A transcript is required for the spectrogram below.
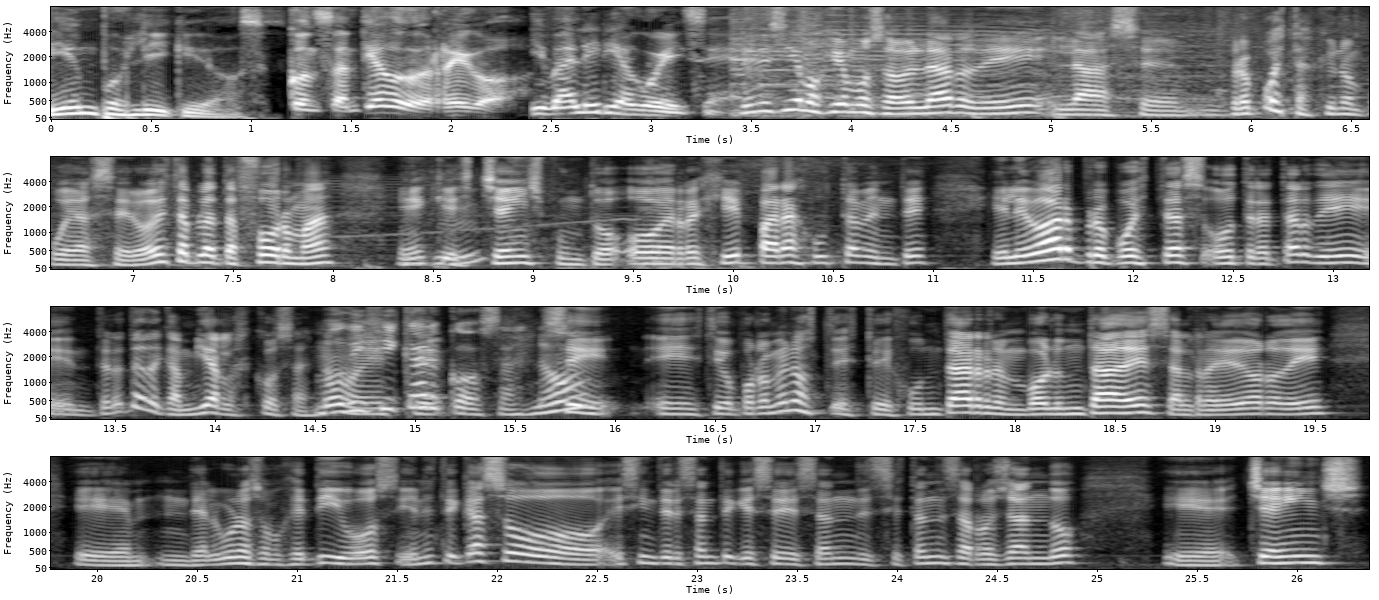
Tiempos líquidos con Santiago Dorrego y Valeria Weise. Les decíamos que íbamos a hablar de las eh, propuestas que uno puede hacer o de esta plataforma eh, que es change.org para justamente elevar propuestas o tratar de tratar de cambiar las cosas, ¿no? Modificar Este, cosas, ¿no? Sí, este, o por lo menos este, juntar voluntades alrededor de, eh, de algunos objetivos. Y en este caso es interesante que se, se han- se están desarrollando eh, change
